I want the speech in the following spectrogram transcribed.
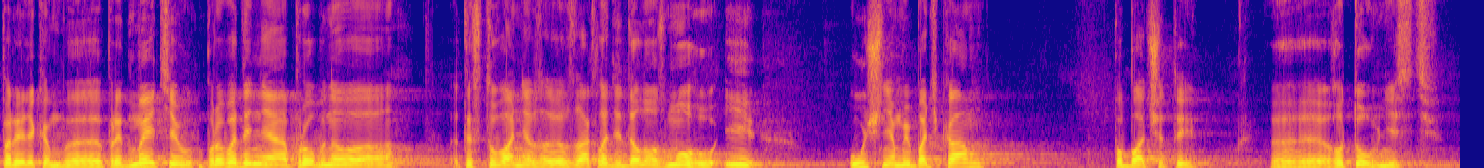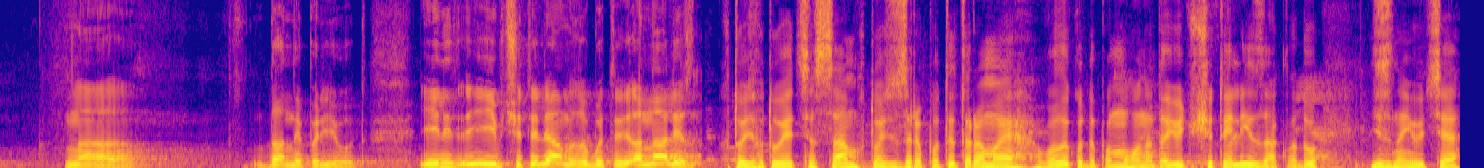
переліком предметів. Проведення пробного тестування в закладі дало змогу і учням, і батькам побачити готовність на даний період, і, і вчителям зробити аналіз Хтось готується сам, хтось з репетиторами. Велику допомогу надають вчителі закладу, дізнаються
